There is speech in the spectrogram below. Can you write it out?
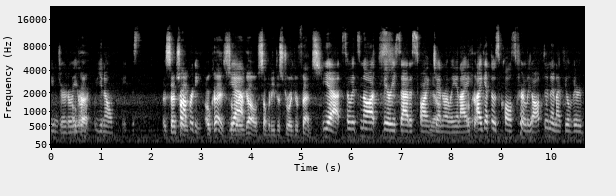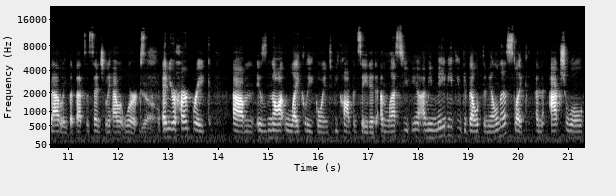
injured or your, you know, Essentially. property. Okay, so Yeah. there you go. Somebody destroyed your fence. Yeah, so it's not very satisfying Yeah. generally, and I, Okay. I get those calls fairly often, and I feel very badly, but that's essentially how it works. Yeah. And your heartbreak um, is not likely going to be compensated unless you, you know, I mean, maybe if you developed an illness, like an actual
